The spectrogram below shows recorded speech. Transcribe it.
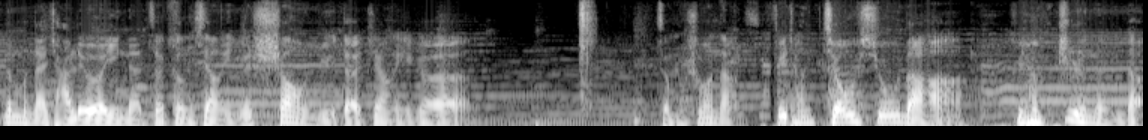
那么，奶茶刘若英呢，则更像一个少女的这样一个，怎么说呢？非常娇羞的哈，非常稚嫩的。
